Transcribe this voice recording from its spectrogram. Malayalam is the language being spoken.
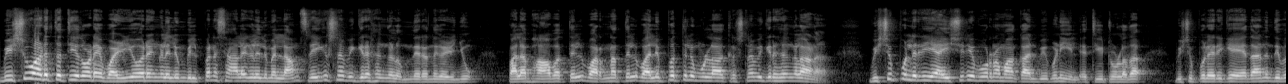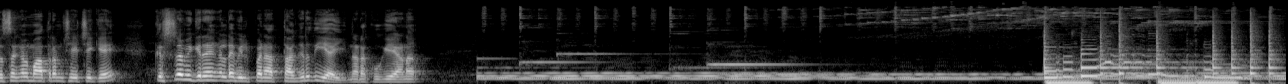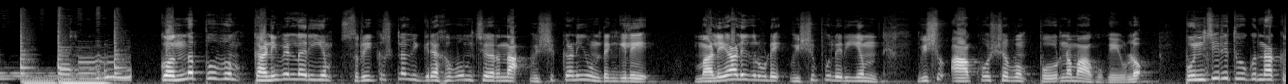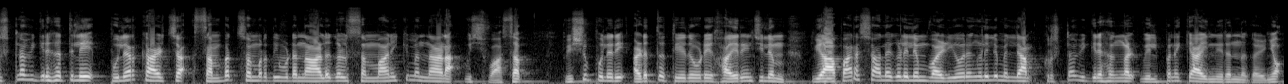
വിഷു അടുത്തെത്തിയതോടെ വഴിയോരങ്ങളിലും വിൽപ്പനശാലകളിലുമെല്ലാം ശ്രീകൃഷ്ണ വിഗ്രഹങ്ങളും നിരന്നു കഴിഞ്ഞു. പല ഭാവത്തിൽ വർണത്തിൽ വലുപ്പത്തിലുമുള്ള കൃഷ്ണവിഗ്രഹങ്ങളാണ് വിഷുപ്പുലരിയെ ഐശ്വര്യപൂർണമാക്കാൻ വിപണിയിൽ എത്തിയിട്ടുള്ളത്. വിഷുപ്പുലരിക്ക് ഏതാനും ദിവസങ്ങൾ മാത്രം ശേഷിക്കെ കൃഷ്ണവിഗ്രഹങ്ങളുടെ വിൽപ്പന തകൃതിയായി നടക്കുകയാണ്. കൊന്നപ്പൂവും കണിവെള്ളരിയും ശ്രീകൃഷ്ണ വിഗ്രഹവും ചേർന്ന വിഷുക്കണിയുണ്ടെങ്കിലേ മലയാളികളുടെ വിഷുപുലരിയും വിഷു ആഘോഷവും പൂർണമാകുകയുള്ളൂ. പുഞ്ചിരി തൂകുന്ന കൃഷ്ണ വിഗ്രഹത്തിലെ പുലർക്കാഴ്ച സമ്പദ് സമൃദ്ധിയുടെ നാളുകൾ സമ്മാനിക്കുമെന്നാണ് വിശ്വാസം. വിഷുപുലരി അടുത്തെത്തിയതോടെ ഹൈറേഞ്ചിലും വ്യാപാരശാലകളിലും വഴിയോരങ്ങളിലുമെല്ലാം കൃഷ്ണ വിഗ്രഹങ്ങൾ വിൽപ്പനയ്ക്കായി നിരന്നു കഴിഞ്ഞു.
